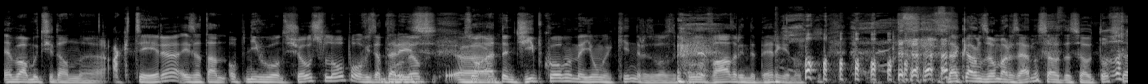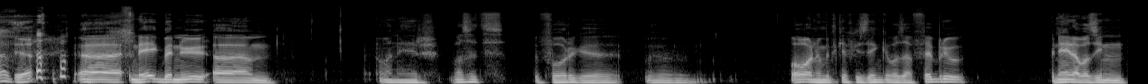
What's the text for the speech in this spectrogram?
En wat moet je dan eh, acteren? Is dat dan opnieuw gewoon shows lopen? Of is dat Dat bijvoorbeeld is, eh, zo uit een jeep komen met jonge kinderen, zoals de coole vader in de bergen? Of... dat kan zomaar zijn, dat zou, dat zou tof zijn. Eh, nee, ik ben nu... ehm, wanneer was het? Vorige... eh, oh, nu moet ik even denken. Was dat februari? Nee, dat was in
